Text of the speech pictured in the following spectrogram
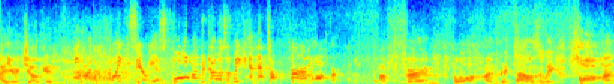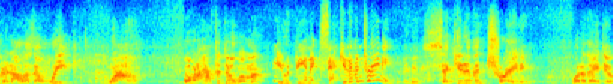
are you joking? I'm quite serious. $400 a week, and that's a firm offer. A firm four hundred dollars a week. Four hundred dollars a week. Wow. What would I have to do, Wilma? You'd be an executive in training. An executive in training. What do they do?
